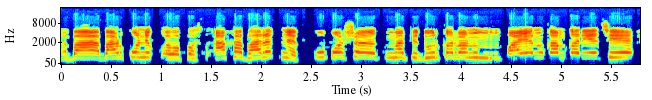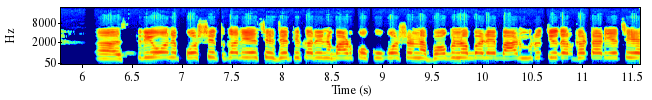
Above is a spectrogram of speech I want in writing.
બાળકોને આખા ભારતને કુપોષણમાંથી દૂર કરવાનું પાયાનું કામ કરીએ છીએ. સ્ત્રીઓને પોષિત કરીએ છીએ, જેથી કરીને બાળકો કુપોષણના ભોગ ન બળે બાળ મૃત્યુ દર ઘટાડીએ છીએ.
